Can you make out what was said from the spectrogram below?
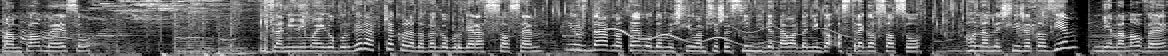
Mam pomysł. Zamienię mojego burgera w czekoladowego burgera z sosem. Już dawno temu domyśliłam się, że Cindy dodała do niego ostrego sosu. Ona myśli, że to zjem? Nie ma mowy.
